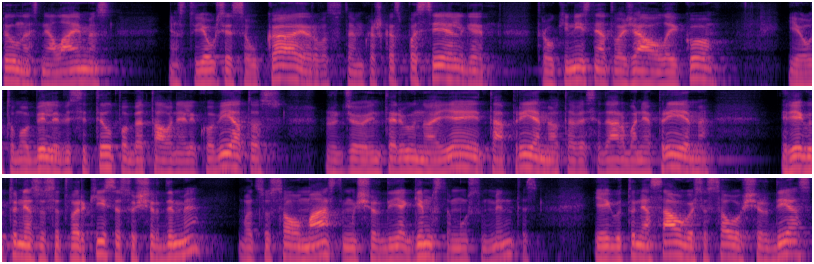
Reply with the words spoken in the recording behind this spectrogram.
pilnas nelaimės nes tu jausies auka ir va, su tam kažkas pasielgė, traukinys netvažiavo laiku, į automobilį visi tilpo, bet tau neliko vietos, žodžiu, interviu nuėjai, tą priėmė, o tavęs į darbą nepriėmė. Ir jeigu tu nesusitvarkysi su širdimi, va, su savo mąstymu, širdyje gimsta mūsų mintis, jeigu tu nesaugosi savo širdies,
